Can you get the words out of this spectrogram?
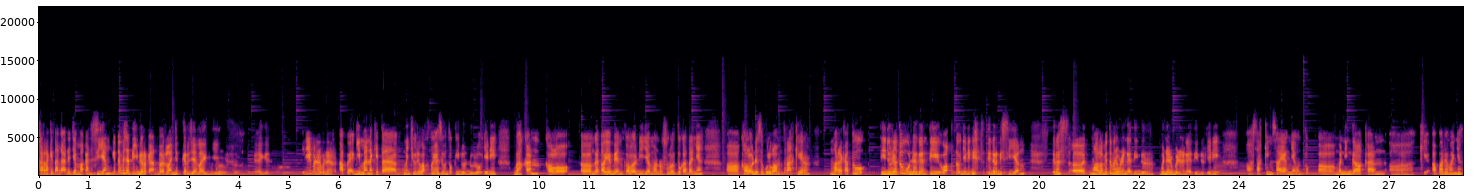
karena kita nggak ada jam makan siang kita bisa tidur kan baru lanjut kerja lagi. Betul, betul. kayak gitu jadi benar-benar apa ya gimana kita mencuri waktunya sih untuk tidur dulu. Jadi bahkan kalau eh, nggak uh, tahu ya Ben kalau di zaman Rasulullah itu katanya uh, kalau udah 10 malam terakhir mereka tuh tidurnya tuh udah ganti waktu. Jadi dia tidur di siang terus uh, malam itu benar-benar nggak tidur. Benar-benar nggak tidur. Jadi uh, saking sayangnya untuk uh, meninggalkan uh, apa namanya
